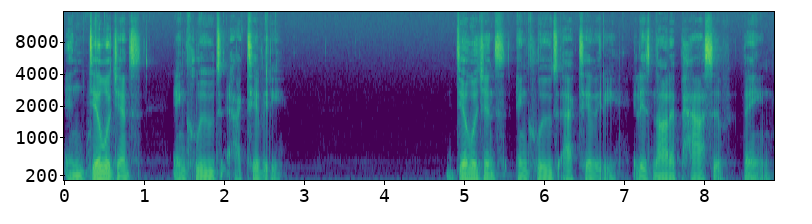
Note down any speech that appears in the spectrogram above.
And diligence includes activity. Diligence includes activity. It is not a passive thing.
